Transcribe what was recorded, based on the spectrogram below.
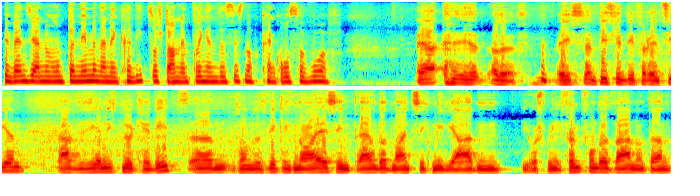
wie wenn Sie einem Unternehmen einen Kredit zustande bringen. Das ist noch kein großer Wurf. Ja, also ich es ein bisschen differenzieren darf, ist hier nicht nur Kredit, ähm, sondern das wirklich Neue sind 390 Milliarden, die ursprünglich 500 waren und dann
